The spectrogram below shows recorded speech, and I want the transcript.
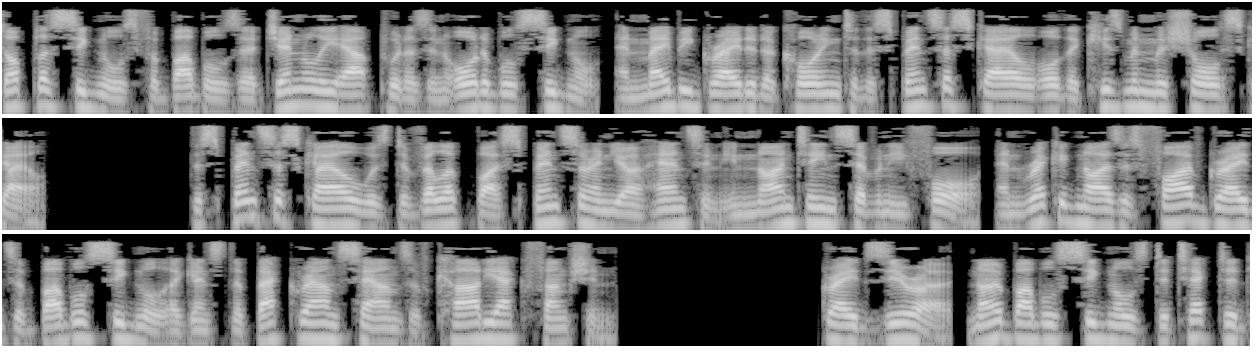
Doppler signals for bubbles are generally output as an audible signal, and may be graded according to the Spencer scale or the Kisman-Masurel scale. The Spencer scale was developed by Spencer and Johansen in 1974, and recognizes five grades of bubble signal against the background sounds of cardiac function. Grade 0 – No bubble signals detected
